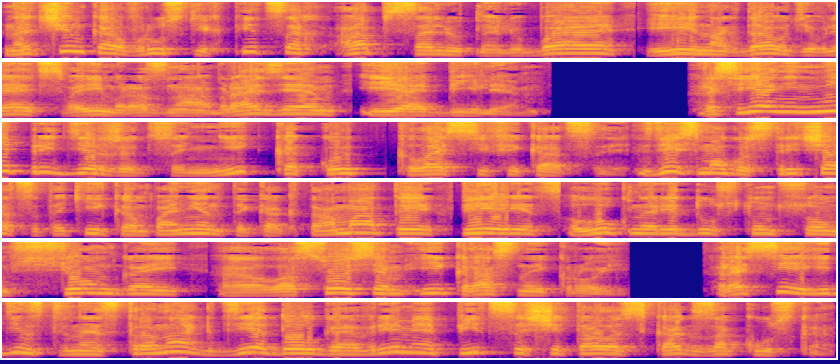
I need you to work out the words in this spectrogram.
Начинка в русских пиццах абсолютно любая и иногда удивляет своим разнообразием и обилием. Россияне не придерживаются никакой классификации. Здесь могут встречаться такие компоненты, как томаты, перец, лук наряду с тунцом, семгой, э, лососем и красной икрой. Россия – единственная страна, где долгое время пицца считалась как закуска.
